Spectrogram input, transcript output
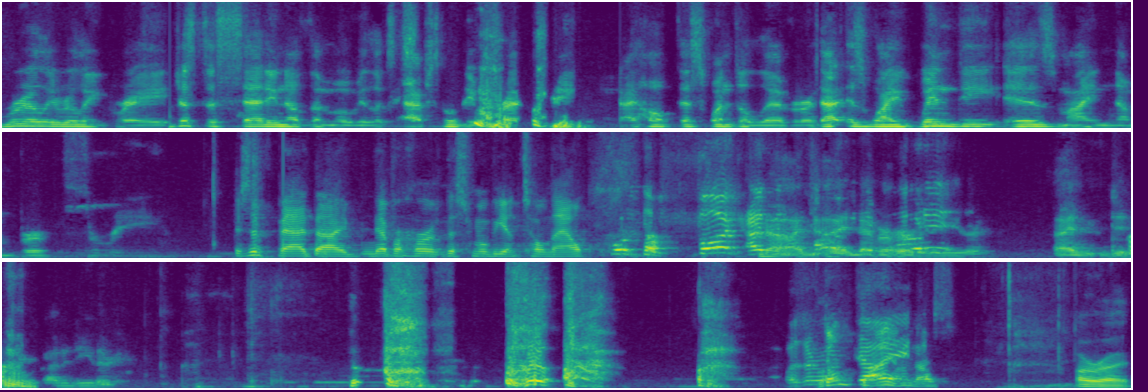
really, really great. Just the setting of the movie looks absolutely breathtaking. I hope this one delivers. That is why Wendy is my number three. Is it bad that I've never heard of this movie until now? What the fuck? I've No, I, I never heard about of it either. I didn't hear about it either. Was everyone Don't die on us. All right.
